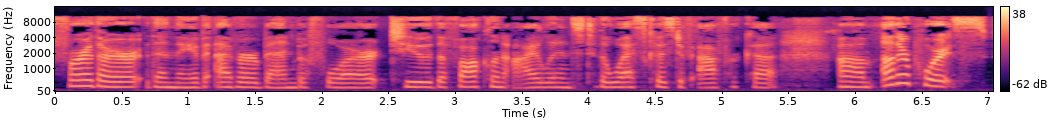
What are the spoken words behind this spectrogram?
further than they have ever been before to the Falkland Islands, to the west coast of Africa. Um, other ports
